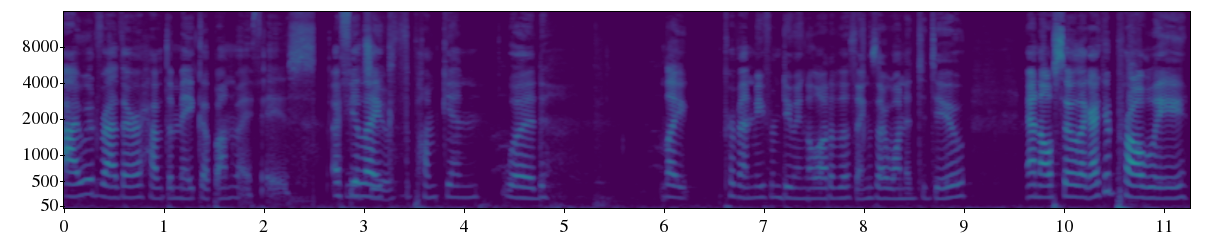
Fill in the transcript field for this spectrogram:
I would rather have the makeup on my face. I feel like the pumpkin would like prevent me from doing a lot of the things I wanted to do. And also like I could probably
